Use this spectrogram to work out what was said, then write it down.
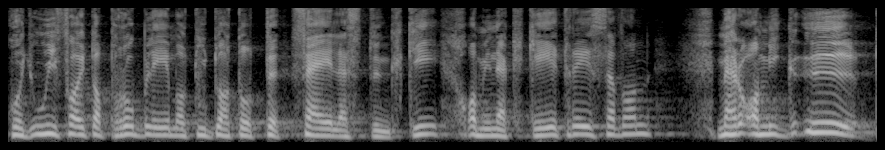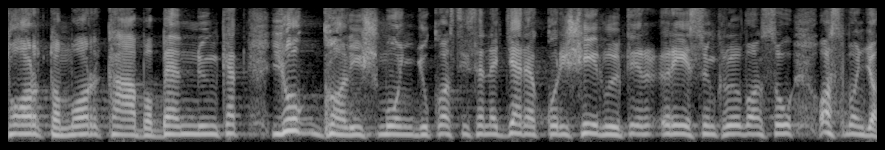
hogy újfajta probléma tudatot fejlesztünk ki, aminek két része van. Mert amíg ő tart a markába bennünket, joggal is mondjuk azt, hiszen egy gyerekkori sérült részünkről van szó, azt mondja,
